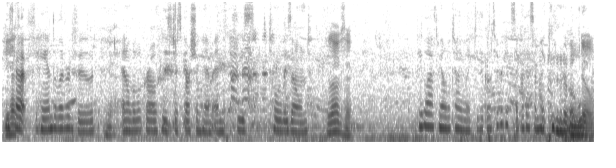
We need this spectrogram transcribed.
He He's has, got hand delivered food yeah, and a little girl who's just brushing him, and he's totally zoned. he loves it. People ask me all the time, like, do the goats ever get sick of this? I'm like, no. No.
